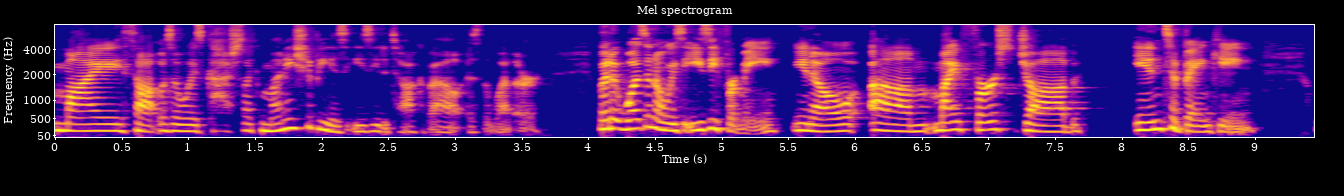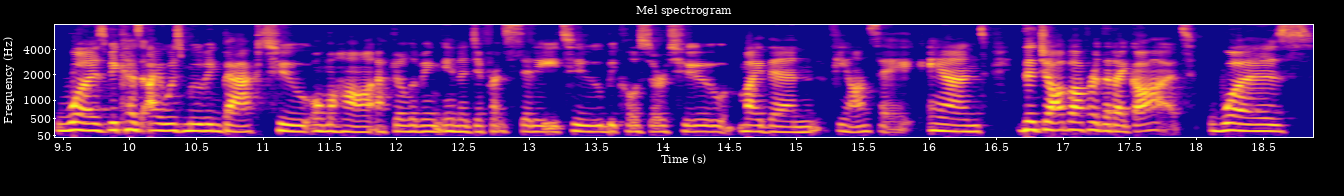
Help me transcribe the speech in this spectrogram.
my thought was always, gosh, like money should be as easy to talk about as the weather but it wasn't always easy for me. You know, um, my first job into banking was because I was moving back to Omaha after living in a different city to be closer to my then fiance. And the job offer that I got was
